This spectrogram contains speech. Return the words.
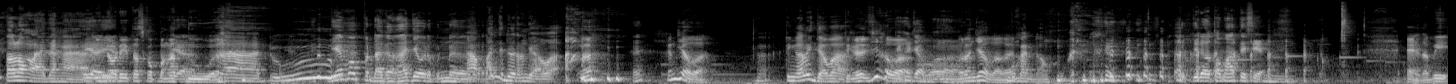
Tolonglah jangan. Iya, iya. Minoritas kok pangkat Iya. dua. Aduh. Dia mah pedagang aja udah bener. Ngapain jadi orang Jawa? Kan Jawa. Tinggal di Jawa. Tinggal di Jawa. Tinggal Jawa. Orang Jawa kan. Bukan dong. Tidak otomatis ya. Eh tapi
